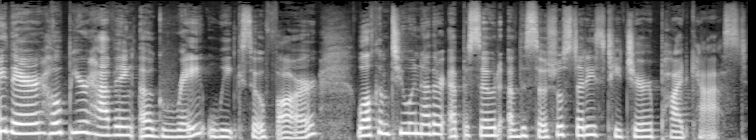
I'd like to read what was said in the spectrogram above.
Hey there, hope you're having a great week so far. Welcome to another episode of the Social Studies Teacher Podcast.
